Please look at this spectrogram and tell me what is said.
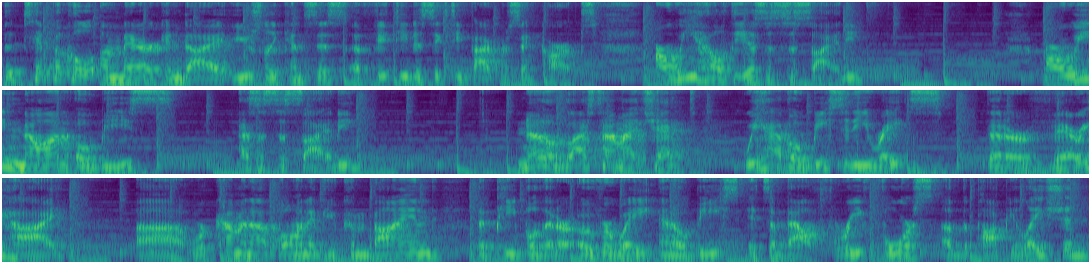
The typical American diet usually consists of 50 to 65% carbs. Are we healthy as a society? Are we non obese as a society? No, last time I checked, we have obesity rates that are very high. Uh, we're coming up on, if you combined the people that are overweight and obese, it's about three fourths of the population.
